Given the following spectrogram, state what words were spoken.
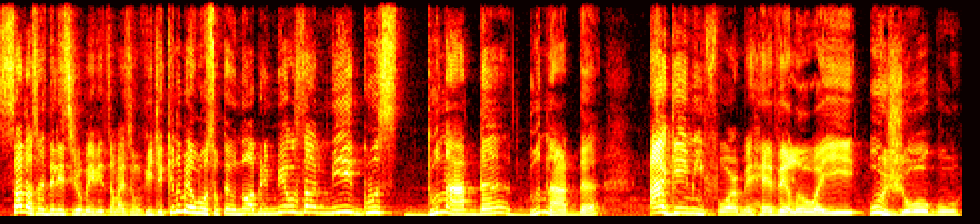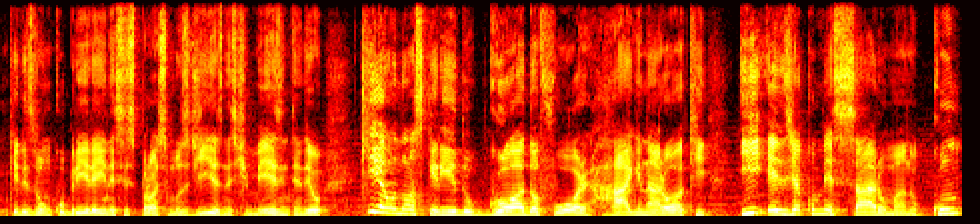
Saudações delícias, sejam bem-vindos a mais um vídeo aqui no meu sou Caio Nobre Meus amigos, do nada, do nada A Game Informer revelou aí o jogo que eles vão cobrir aí nesses próximos dias, neste mês, entendeu? Que é o nosso querido God of War Ragnarok E eles já começaram, mano, com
